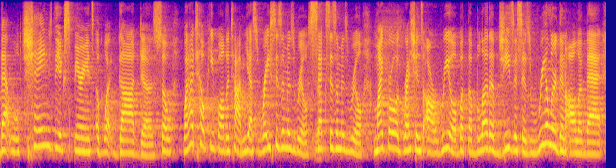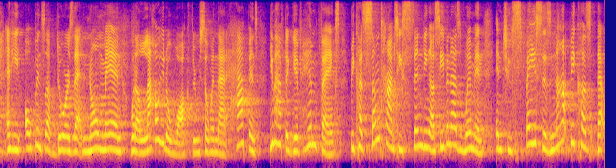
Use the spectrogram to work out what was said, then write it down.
that will change the experience of what God does. So, what I tell people all the time yes, racism is real, sexism is real, microaggressions are real, but the blood of Jesus is realer than all of that. And He opens up doors that no man would allow you to walk through. So, when that happens, you have to give Him thanks because sometimes He's sending us, even as women, into spaces not because that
